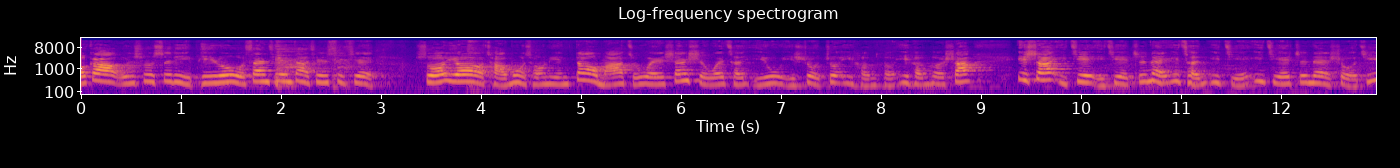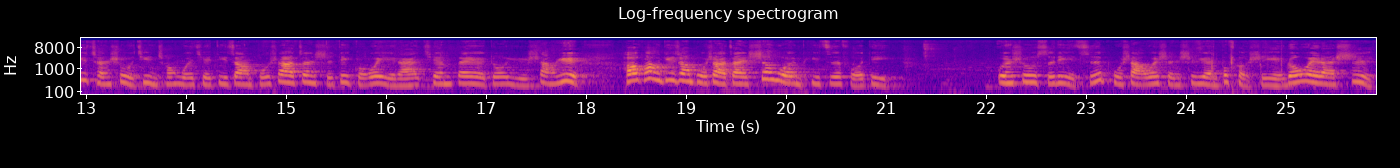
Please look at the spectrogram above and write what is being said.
佛告文殊师利：譬如三千大千世界。所有草木丛林、稻麻竹苇、山石围成一物一树，做一恒河，一恒河沙，一沙一界一界之内，一层一劫一劫之内，所积成数尽充为劫。地藏菩萨证实地国位以来，千倍多于上欲。何况地藏菩萨在声闻辟支佛地，文殊师利，此菩萨为神誓愿不可思议。若未来世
